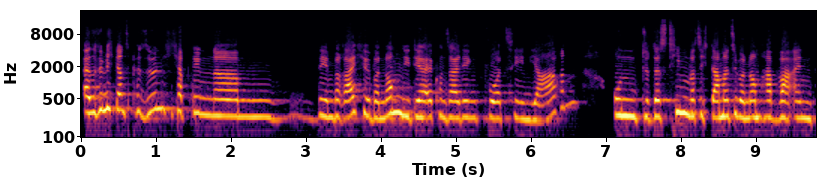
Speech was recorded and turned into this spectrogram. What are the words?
Also für mich ganz persönlich, ich habe den, ähm, den Bereich hier übernommen, die DHL Consulting vor zehn Jahren Und das Team, was ich damals übernommen habe, war ein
